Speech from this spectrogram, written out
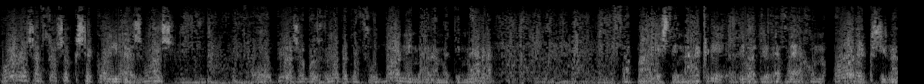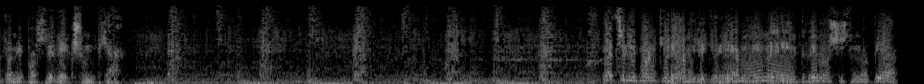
όλος αυτός ο ξεκολλιασμός ο οποίος όπως βλέπετε φουντώνει μέρα με τη μέρα θα πάει στην άκρη διότι δεν θα έχουν όρεξη να τον υποστηρίξουν πια. Έτσι λοιπόν κυρία μου και κυρία μου είναι η εκδήλωση στην οποία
